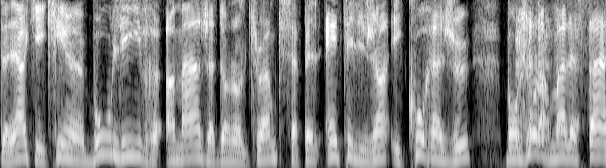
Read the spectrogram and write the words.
D'ailleurs, qui a écrit un beau livre hommage à Donald Trump qui s'appelle Intelligent et courageux. Bonjour, Normand Lester.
